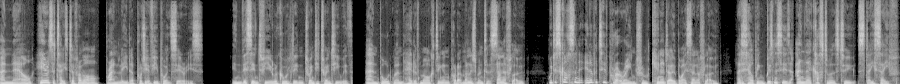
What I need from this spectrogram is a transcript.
And now, here is a taster from our Brand Leader Project Viewpoint series. In this interview, recorded in 2020 with Anne Boardman, Head of Marketing and Product Management at Saniflo, we discuss an innovative product range from Kinedo by Saniflo that is helping businesses and their customers to stay safe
